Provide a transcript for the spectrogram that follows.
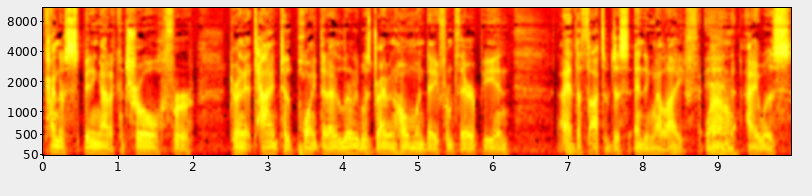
kind of spinning out of control for during that time to the point that I literally was driving home one day from therapy and I had the thoughts of just ending my life. Wow. And I was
